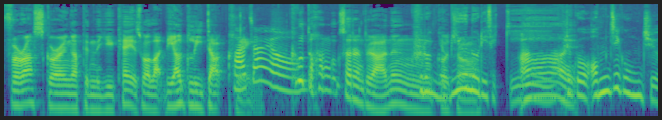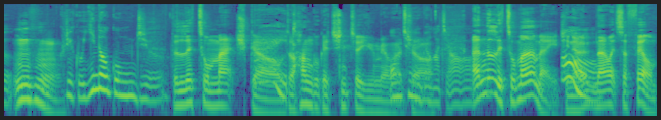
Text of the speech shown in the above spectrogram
for us growing up in the UK as well, like the ugly duckling. 맞아요. 그것도 한국 사람들 아는 그럼요. 거죠. 미운오리 새끼. 아, 그리고 엄지공주. 음흠. 그리고 인어공주. The Little Match Girl도 right. 한국에 진짜 유명하죠. 엄청 유명하죠. And The Little Mermaid, you know, now it's a film.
